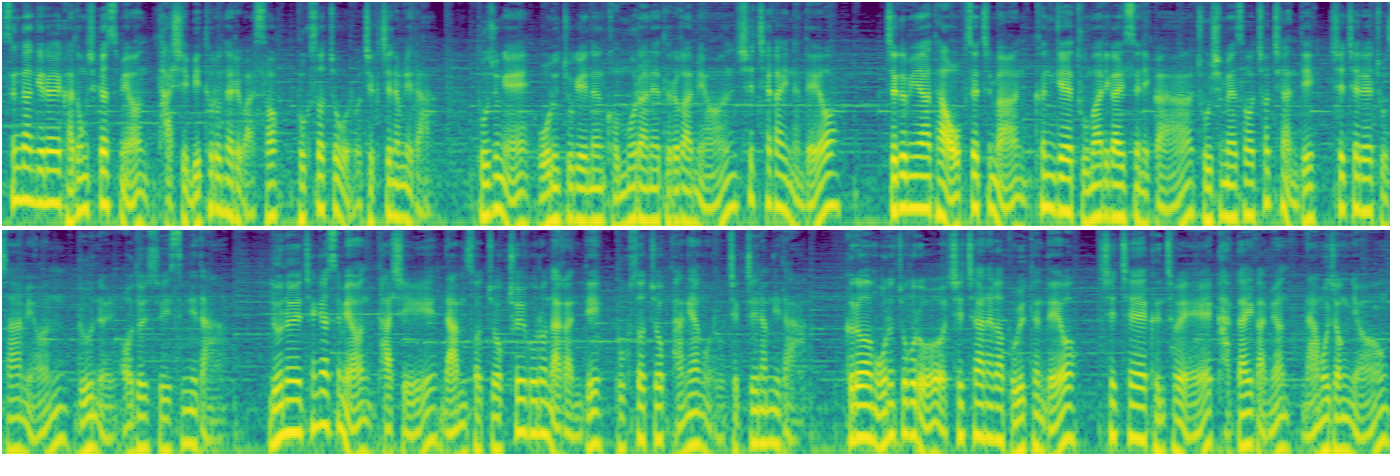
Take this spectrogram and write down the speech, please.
승강기를 가동시켰으면 다시 밑으로 내려가서 북서쪽으로 직진합니다. 도중에 오른쪽에 있는 건물 안에 들어가면 시체가 있는데요. 지금이야 다 없앴지만 큰개두 마리가 있으니까 조심해서 처치한 뒤 시체를 조사하면 룬을 얻을 수 있습니다. 룬을 챙겼으면 다시 남서쪽 출구로 나간 뒤 북서쪽 방향으로 직진합니다. 그럼 오른쪽으로 시체 하나가 보일 텐데요. 시체 근처에 가까이 가면 나무 정령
